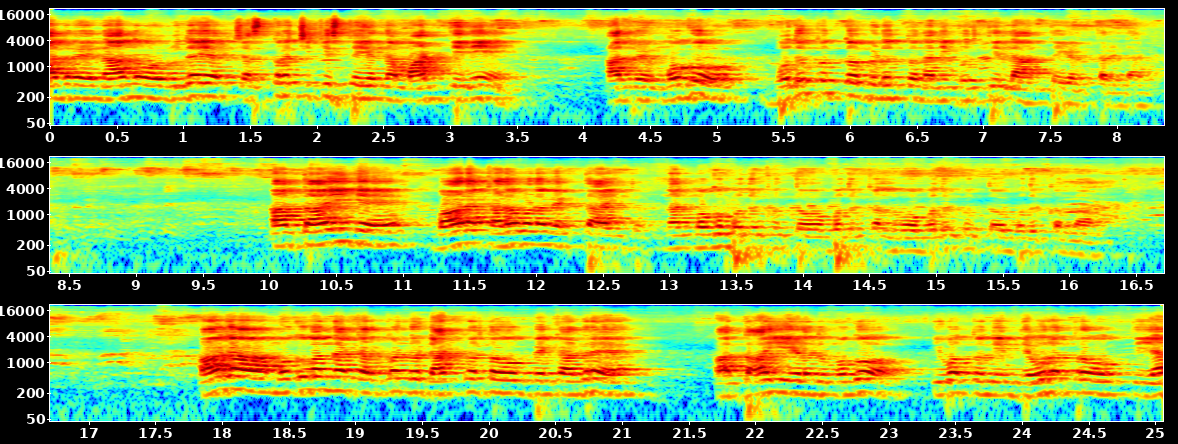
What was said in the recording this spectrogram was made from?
ಆದರೆ ನಾನು ಹೃದಯ ಶಸ್ತ್ರಚಿಕಿತ್ಸೆಯನ್ನು ಮಾಡ್ತೀನಿ ಆದರೆ ಮಗು ಬದುಕುತ್ತೋ ಬಿಡುತ್ತೋ ನನಗೆ ಗೊತ್ತಿಲ್ಲ ಅಂತ ಹೇಳ್ತಾರೆ ಡಾಕ್ಟರ್. ಆ ತಾಯಿಗೆ ಬಹಳ ಕಳವಳ ವ್ಯಕ್ತ ಆಯಿತು. ನನ್ನ ಮಗು ಬದುಕುತ್ತೋ, ಬದುಕಲ್ವೋ, ಬದುಕುತ್ತೋ, ಬದುಕಲ್ಲ ಆಗ ಆ ಮಗುವನ್ನ ಕರ್ಕೊಂಡು ಡಾಕ್ಟರ್ ಹತ್ರ ಹೋಗ್ಬೇಕಾದ್ರೆ ಆ ತಾಯಿ ಹೇಳೋದು, ಮಗು, ಇವತ್ತು ನೀನು ದೇವ್ರ ಹತ್ರ ಹೋಗ್ತೀಯಾ?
